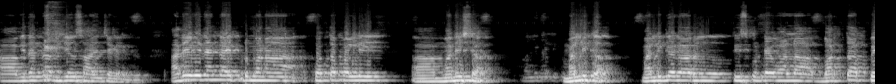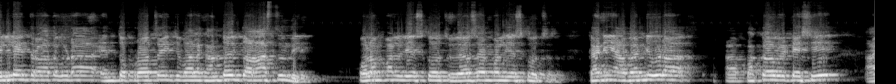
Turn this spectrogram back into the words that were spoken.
ఆ విధంగా విజయం సాధించగలిగారు. అదే విధంగా ఇప్పుడు మన కొత్తపల్లి మనీష మల్లిక మల్లిక గారు తీసుకుంటే వాళ్ళ భర్త పెళ్ళైన తర్వాత కూడా ఎంతో ప్రోత్సహించి వాళ్ళకి అంతో ఇంతో ఆస్తుంది. పొలం పనులు చేసుకోవచ్చు వ్యవసాయం పనులు చేసుకోవచ్చు. కానీ అవన్నీ కూడా పక్కకు పెట్టేసి ఆ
